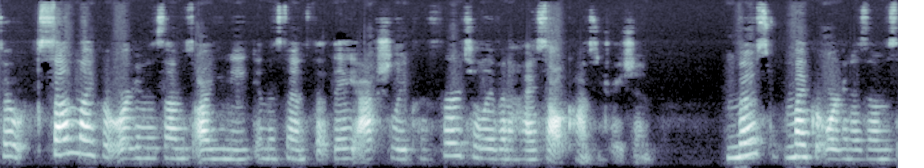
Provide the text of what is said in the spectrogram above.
So some microorganisms are unique in the sense that they actually prefer to live in a high salt concentration. Most microorganisms,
